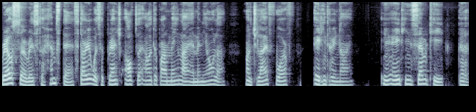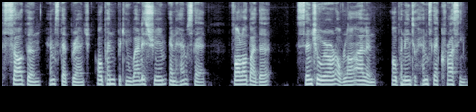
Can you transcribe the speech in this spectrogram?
Rail service to Hempstead started with a branch off the LIRR main line at Mineola on July 4, 1839. In 1870, the southern Hempstead branch opened between Valley Stream and Hempstead, followed by the Central Railroad of Long Island opening to Hempstead Crossing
